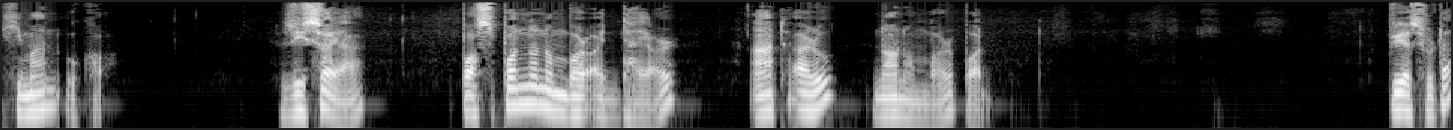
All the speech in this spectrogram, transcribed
সিমান ওখ। ৰিচয়া পঁচপন্ন নম্বৰ অধ্যায়ৰ আঠ আৰু ন নম্বৰ পদ। প্ৰিয় শ্ৰোতা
